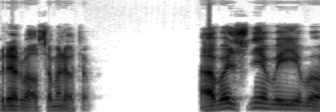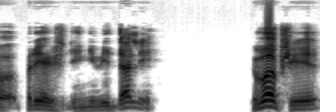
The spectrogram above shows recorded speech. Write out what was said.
прервал Самолетов, — а во сне вы его прежде не видали? Вообще,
